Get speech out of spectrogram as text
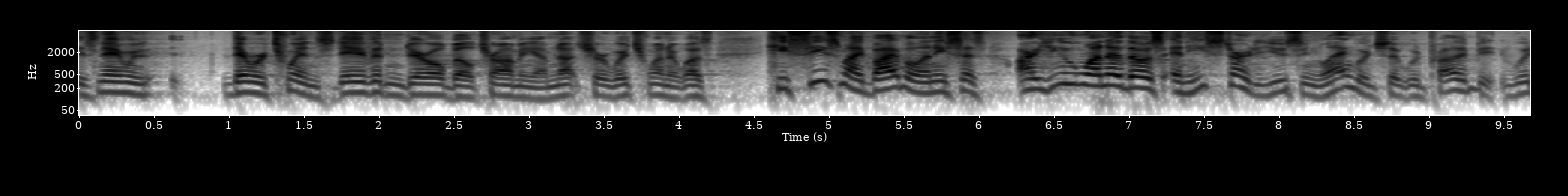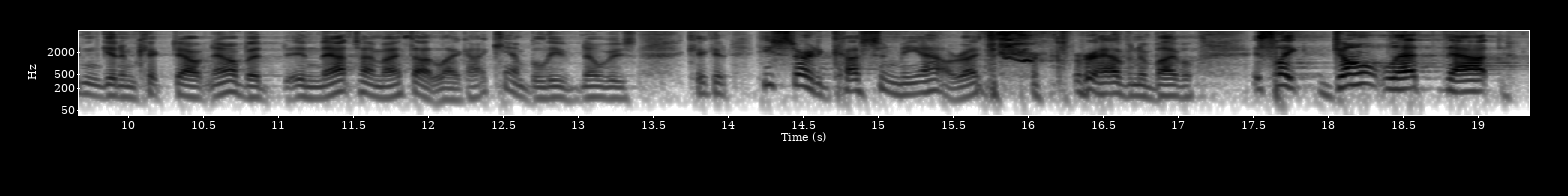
his name was, there were twins, David and Daryl Beltrami. I'm not sure which one it was he sees my Bible and he says, Are you one of those? And he started using language that would probably be, wouldn't get him kicked out now, but in that time I thought, like, I can't believe nobody's kicking. He started cussing me out right there for having a Bible. It's like, don't let that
